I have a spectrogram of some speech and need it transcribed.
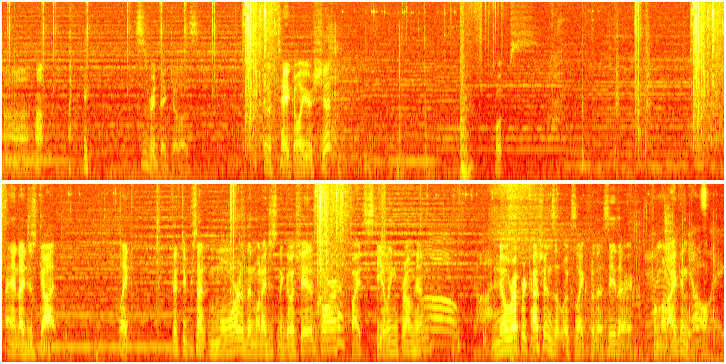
Uh huh. this is ridiculous. Just gonna take all your shit. Whoops. And I just got like 50% more than what I just negotiated for by stealing from him. Oh god. No repercussions, it looks like, for this either, from what I can tell. Like.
